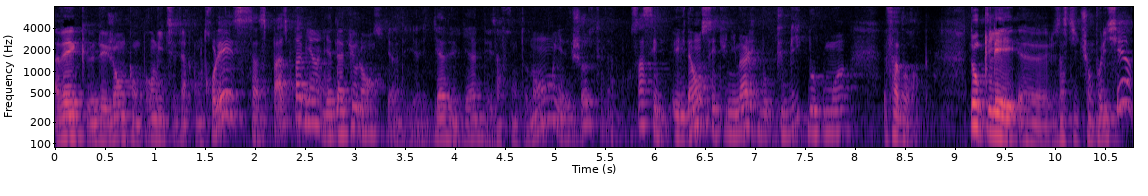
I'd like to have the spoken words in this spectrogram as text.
avec des gens qui n'ont pas envie de se faire contrôler, ça se passe pas bien. Il y a de la violence, il y a, il y a des affrontements, il y a des choses. Ça, évidemment, c'est une image publique beaucoup moins favorable. Donc les, les institutions policières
